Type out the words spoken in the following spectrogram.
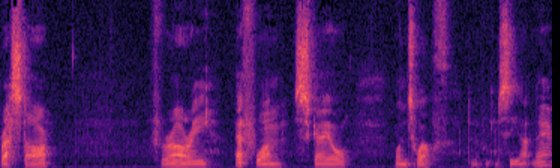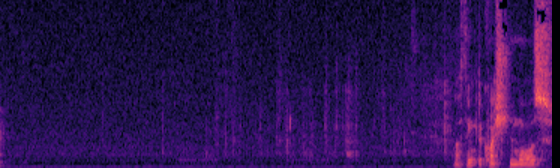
Rastar, Ferrari F1 scale 1 12th. Don't know if we can see that there. I think the question was,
